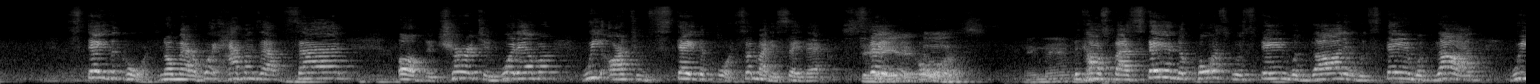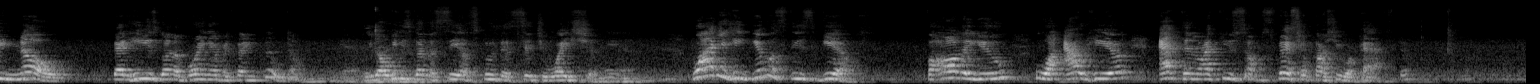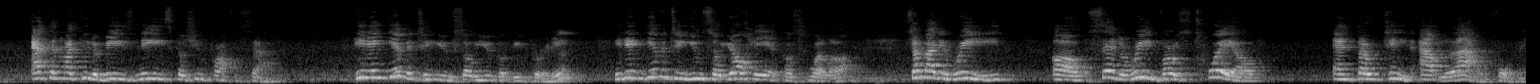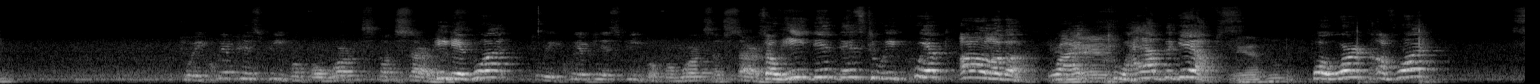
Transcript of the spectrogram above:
Stay the course. No matter what happens outside of the church and whatever, we are to stay the course. Somebody say that. Stay the course. Amen. Because by staying the course, we're staying with God, and with staying with God, we know that He's going to bring everything through. Don't we? Yes. You know, He's going to see us through this situation. Amen. Why did He give us these gifts? For all of you who are out here acting like you something special because you a pastor, acting like you the bee's knees because you prophesied. He didn't give it to you so you could be pretty. He didn't give it to you so your head could swell up. Somebody read, uh, said to read verse 12 and 13 out loud for me. To equip his people for works of service. He did what? To equip his people for works of service. So he did this to equip all of us, right? Amen. Who have the gifts Yeah. for work of what?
